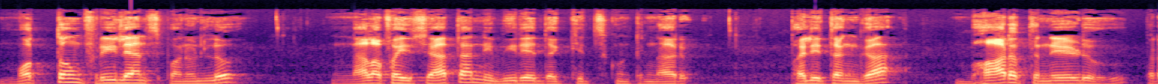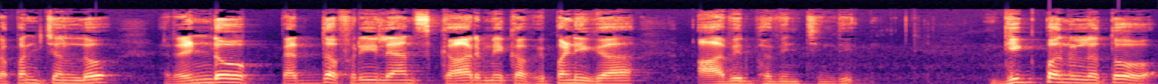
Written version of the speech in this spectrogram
మొత్తం ఫ్రీలాన్స్ పనుల్లో నలభై శాతాన్ని వీరే దక్కించుకుంటున్నారు. ఫలితంగా భారత్ నేడు ప్రపంచంలో రెండో పెద్ద ఫ్రీలాన్స్ కార్మిక విపణిగా ఆవిర్భవించింది. గిగ్ పనులతో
